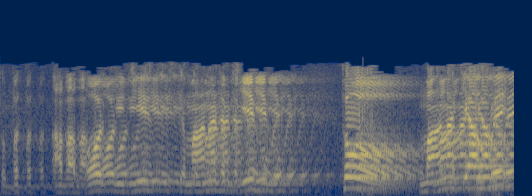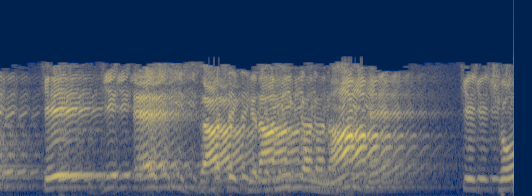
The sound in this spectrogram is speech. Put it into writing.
تو اب آپ غور کیجیے اس کے معنی جب یہ ہوئے، تو معنی کیا ہوئے؟ کہ یہ ایسی ذات گرامی کا نام ہے کہ جو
